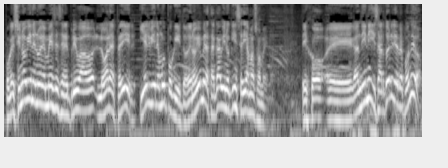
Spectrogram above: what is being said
Porque si no viene nueve meses en el privado, lo van a despedir. Y él viene muy poquito. De noviembre hasta acá vino 15 días más o menos. Dijo eh, Gandini y Sartori le respondió.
